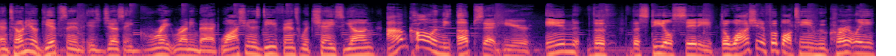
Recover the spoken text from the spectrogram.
Antonio Gibson is just a great running back. Washington's defense with Chase Young. I'm calling the upset here in the the Steel City. The Washington football team, who currently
